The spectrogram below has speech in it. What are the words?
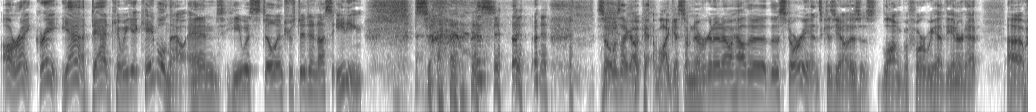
All right, great. Yeah, dad, can we get cable now? And he was still interested in us eating. So, so it was like, okay, well, I guess I'm never going to know how the, the story ends because, you know, this is long before we had the internet. Uh,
